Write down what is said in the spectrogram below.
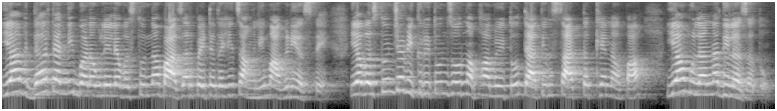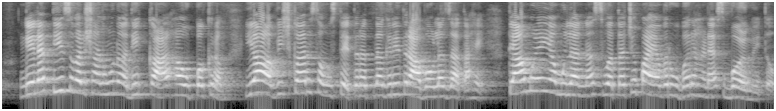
या विद्यार्थ्यांनी बनवलेल्या वस्तूंना बाजारपेठेतही चांगली मागणी असते. या वस्तूंच्या विक्रीतून जो नफा मिळतो त्यातील साठ टक्के नफा या मुलांना दिला जातो. गेल्या तीस वर्षांहून अधिक काळ हा उपक्रम या आविष्कार संस्थेत रत्नागिरीत राबवला जात आहे. त्यामुळे या मुलांना स्वतःच्या पायावर उभं राहण्यास बळ मिळतं.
